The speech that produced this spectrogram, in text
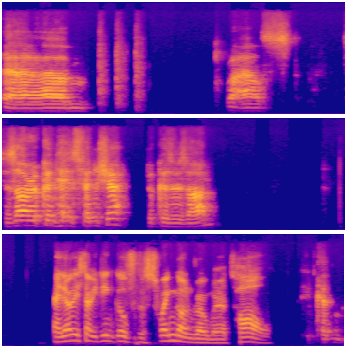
um, what else? Cesaro couldn't hit his finisher because of his arm. I noticed how he didn't go for the swing on Roman at all. He couldn't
